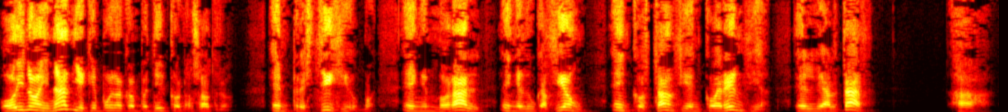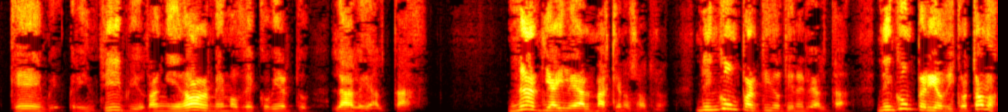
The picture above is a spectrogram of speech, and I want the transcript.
Hoy no hay nadie que pueda competir con nosotros en prestigio, en moral, en educación, en constancia, en coherencia, en lealtad. Ah, qué principio tan enorme hemos descubierto, la lealtad. Nadie hay leal más que nosotros. Ningún partido tiene lealtad. Ningún periódico, todos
